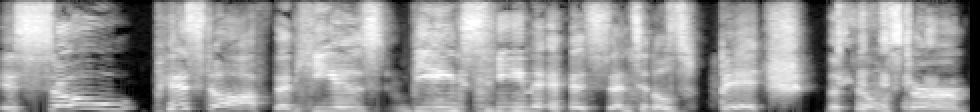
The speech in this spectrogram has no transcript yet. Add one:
is so pissed off that he is being seen as Sentinel's bitch, the film's term,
